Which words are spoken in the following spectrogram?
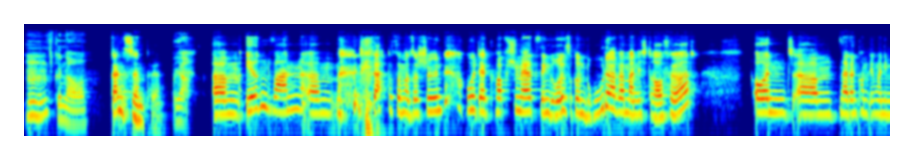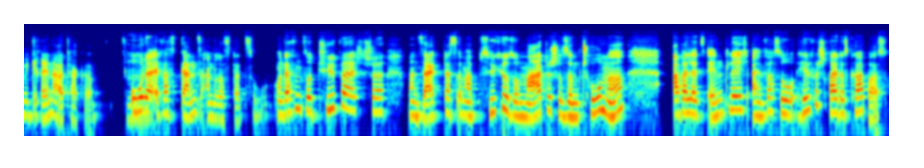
Mhm, genau. Ganz simpel. Ja. Ähm, irgendwann, ähm, ich sage das immer so schön, holt der Kopfschmerz den größeren Bruder, wenn man nicht drauf hört. Und ähm, na, dann kommt irgendwann die Migräneattacke. Mhm. Oder etwas ganz anderes dazu. Und das sind so typische, man sagt das immer, psychosomatische Symptome, aber letztendlich einfach so Hilfeschrei des Körpers.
